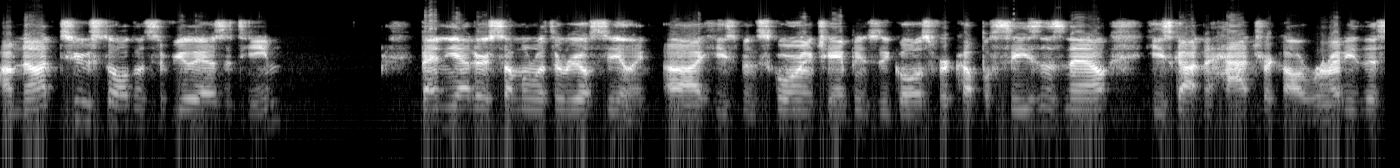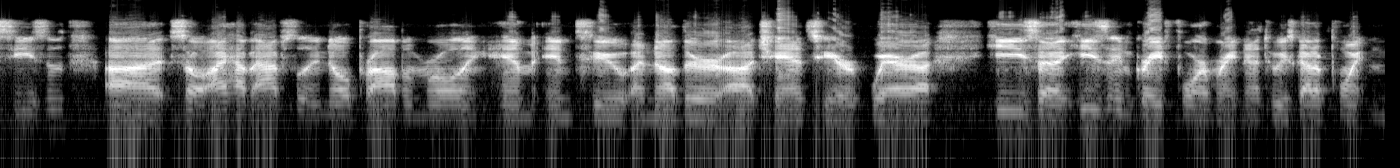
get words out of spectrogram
I'm not too sold on Sevilla as a team. Ben Yedder is someone with a real ceiling. Uh, he's been scoring Champions League goals for a couple seasons now. He's gotten a hat trick already this season. Uh, so I have absolutely no problem rolling him into another uh, chance here, where uh, he's uh, he's in great form right now too. He's got a point in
